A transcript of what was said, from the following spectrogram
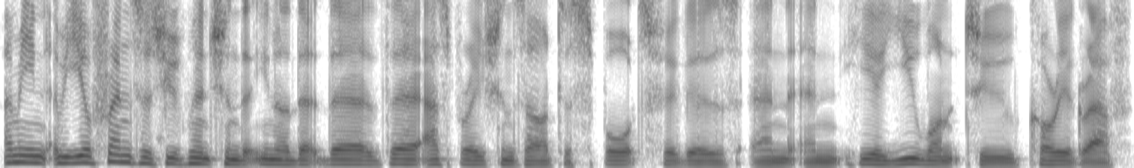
I mean, I mean, your friends, as you've mentioned, that you know their their their aspirations are to sports figures, and and here you want to choreograph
